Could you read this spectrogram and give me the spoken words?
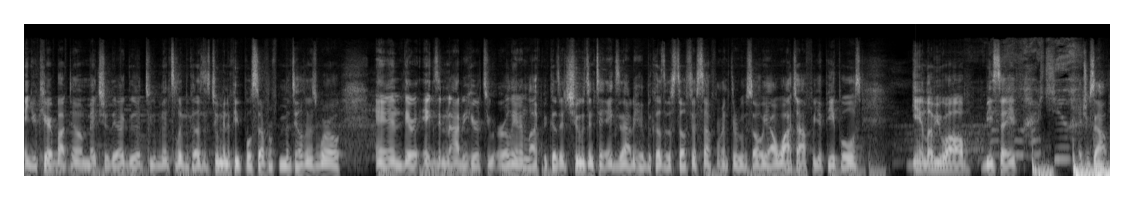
and you care about them. Make sure they're good too mentally because there's too many people suffering from mental health in this world and they're exiting out of here too early in life because they're choosing to exit out of here because of the stuff they're suffering through. So y'all watch out for your peoples. Again, love you all. Be safe. Matrix out.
